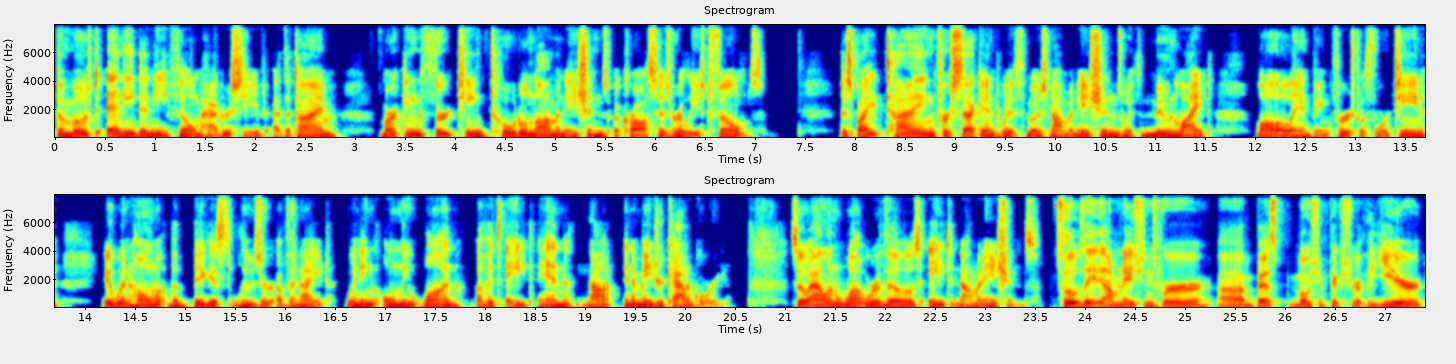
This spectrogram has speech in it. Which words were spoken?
the most any Denis film had received at the time, marking 13 total nominations across his released films. Despite tying for second with most nominations with Moonlight, La La Land being first with 14, it went home the biggest loser of the night, winning only one of its eight and not in a major category. So, Alan, what were those eight nominations? So those eight nominations were uh, Best Motion Picture of the Year,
